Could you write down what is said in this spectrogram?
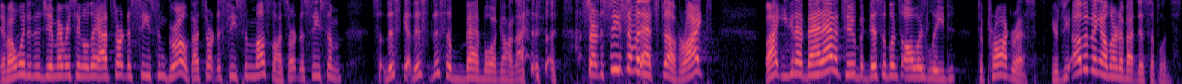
if I went to the gym every single day, I'd start to see some growth. I'd start to see some muscle. I'd start to see some, some this, this, this a bad boy gone. I, I start to see some of that stuff, right? Right? You can have bad attitude, but disciplines always lead to progress. Here's the other thing I learned about disciplines.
